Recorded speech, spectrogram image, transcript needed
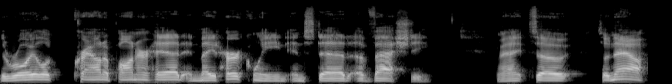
the royal crown upon her head and made her queen instead of Vashti. Right? So, so now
